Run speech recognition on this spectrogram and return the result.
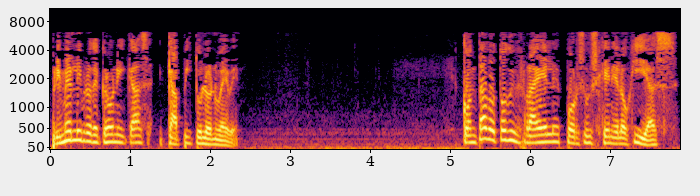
Primer libro de Crónicas, capítulo 9. Contado todo Israel por sus genealogías,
